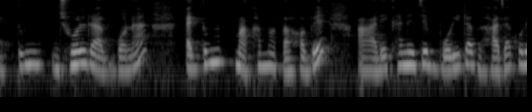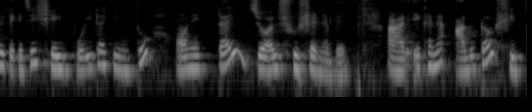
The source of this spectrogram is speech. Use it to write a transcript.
একদম ঝোল রাখব না, একদম মাখা মাখা হবে। আর এখানে যে বড়িটা ভাজা করে রেখেছি, সেই বড়িটা কিন্তু অনেকটাই জল শুষে নেবে। আর এখানে আলুটাও সিদ্ধ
